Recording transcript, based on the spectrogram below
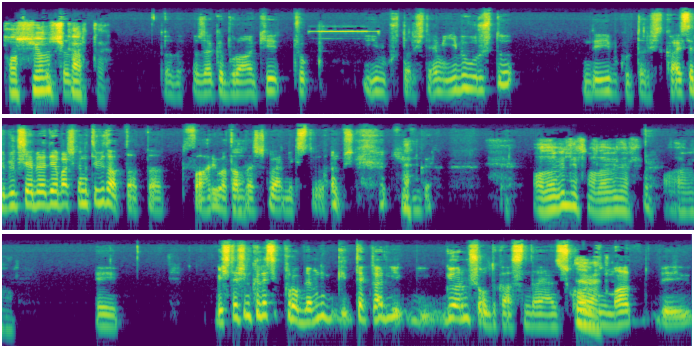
pozisyonu tabii, çıkarttı. Tabii. Tabii. Özellikle Burak'ınki çok iyi bir kurtarıştı. Hem iyi bir vuruştu hem de iyi bir kurtarıştı. Kayseri Büyükşehir Belediye Başkanı tweet attı hatta. Fahri vatandaşlık vermek istiyorlarmış. olabilir, olabilir. olabilir. E, Beşiktaş'ın klasik problemini tekrar görmüş olduk aslında. Yani skor evet. bulma, e,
